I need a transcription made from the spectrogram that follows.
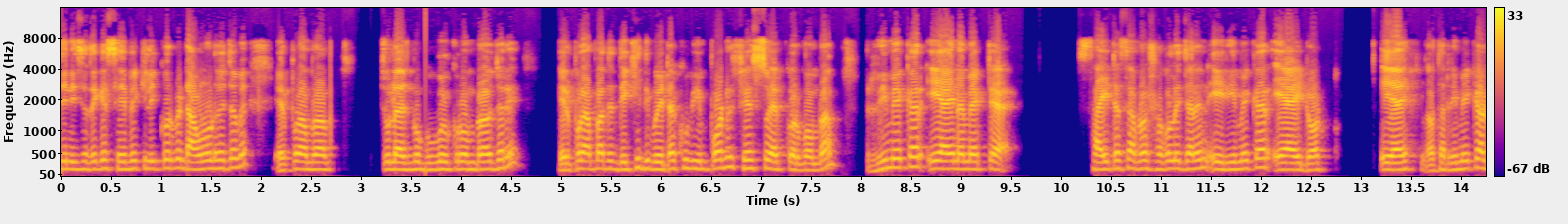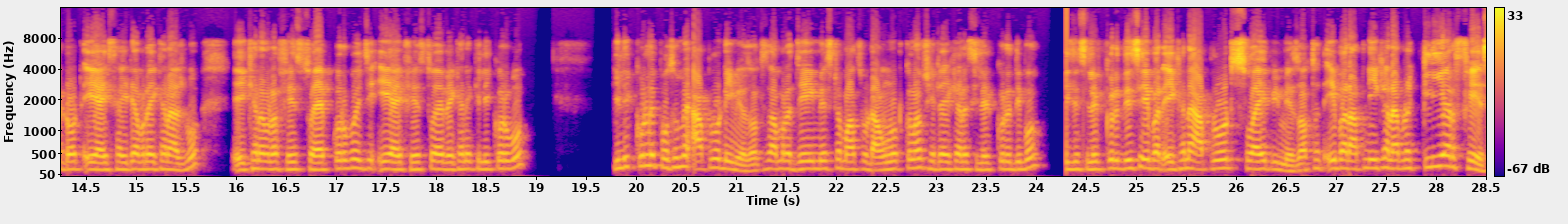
যে নিচে থেকে সেভে ক্লিক করবে ডাউনলোড হয়ে যাবে। এরপর আমরা চলে আসব গুগল ক্রোম ব্রাউজারে এরপর আপনাদের দেখিয়ে দিব, এটা খুব ইম্পর্টেন্ট ফেস সোয়াইপ করব আমরা। রিমেকার এআই নামে একটা সাইট আছে, আপনারা সকলেই জানেন, এই রিমেকার এআই ডট এআই অর্থাৎ রিমেকার ডট এআই সাইটে আমরা এখানে আসব। এইখানে আমরা ফেস সোয়াইপ করব, এই যে এআই ফেস সোয়াইপ এখানে ক্লিক করব। ক্লিক করলে প্রথমে আপলোড ইমেজ অর্থাৎ আমরা যে ইমেজটা মাত্র ডাউনলোড করলাম, সেটা এখানে সিলেক্ট করে দিব। এই যে সিলেক্ট করে দিয়েছি, এবার এখানে আপলোড সোয়াইপ ইমেজ অর্থাৎ এবার আপনি এখানে আপনার ক্লিয়ার ফেস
